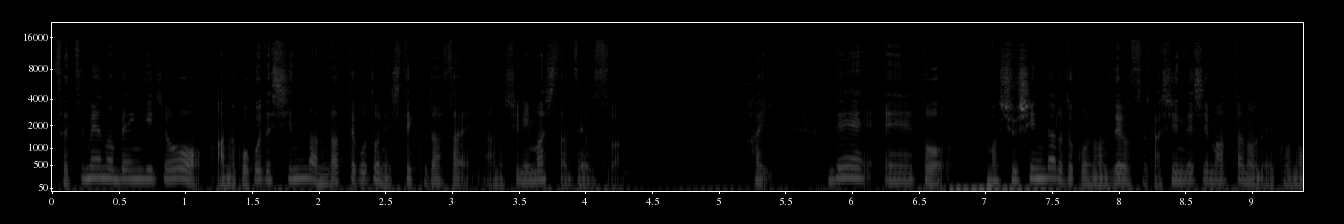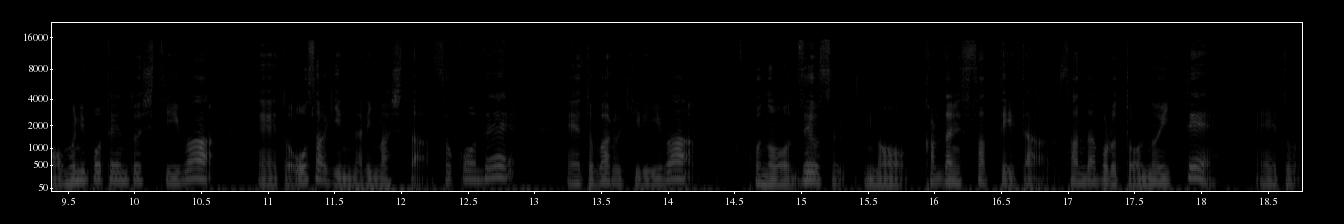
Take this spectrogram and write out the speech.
説明の便宜上あのここで死んだんだってことにしてください。あの知りましたゼウスは。はい。でえっ、ー、とまあ、主審であるところのゼウスが死んでしまったのでこのオムニポテントシティは、えー、と大騒ぎになりました。そこで、えー、とバルキリーはこのゼウスの体に刺さっていたサンダーボルトを抜いて、えー、と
